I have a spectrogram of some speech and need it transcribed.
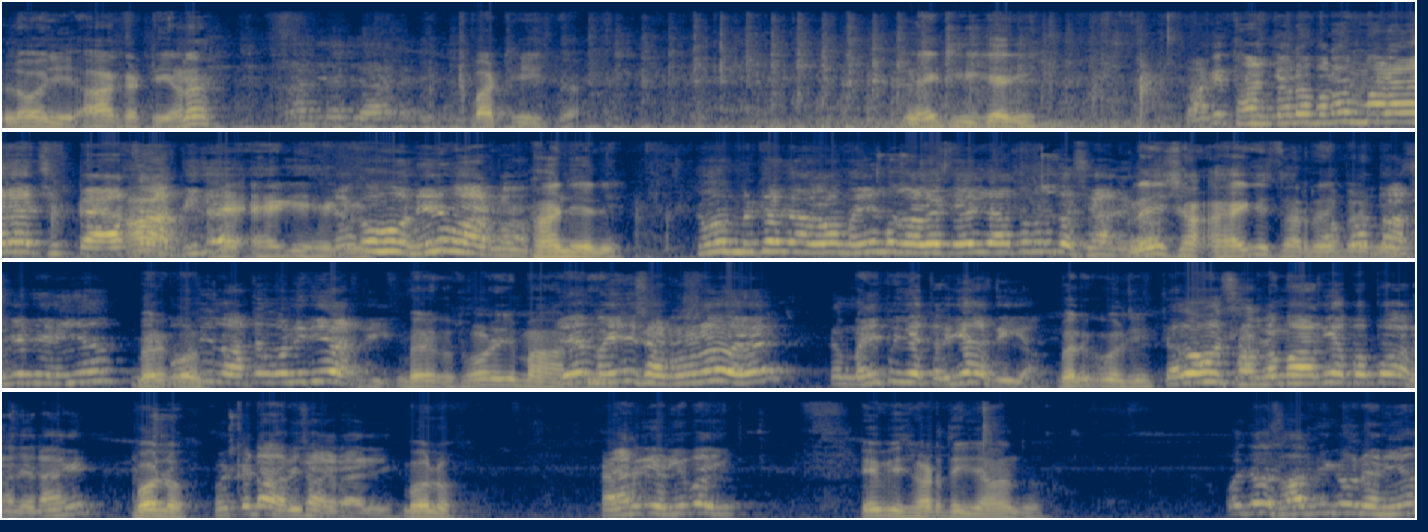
ਲੋ ਜੀ ਆ ਕੱਟੀ ਹਨਾ ਬਸ ਠੀਕ ਆ। ਨਹੀਂ ਠੀਕ ਹੈ ਜੀ। ਬਾਕੀ ਥਾਂ ਚੜਾ ਬੜਾ ਮਾੜਾ ਜਿਹਾ ਪੈਰ ਤੇ ਹਾਂ, ਹੱਦੀ ਹੈ- ਦੇ ਹੈਗੀ ਹੈਗੀ। ਦੇਖੋ ਹੁਣ ਨਹੀਂ ਮਾਰਨਾ ਹਾਂਜੀ ਹਾਂਜੀ। ਕਿਉਂ? ਮਿੰਟਾ ਗੱਲ ਮੈਂ ਮਗਾਲੇ ਕਹੇ ਜਾ ਤੂੰ ਮੈਨੂੰ ਦੱਸਿਆ ਨਹੀਂ ਨਹੀਂ ਹੈਗੀ ਸਰ ਨੇ ਆਪਾਂ ਦੱਸ ਬਿਲਕੁਲ ਕੇ ਦੇਣੀ ਆ ਬਿਲਕੁਲ। ਲੱਤ ਉਹ ਨਹੀਂ ਦੀ ਹਰਦੀ ਬਿਲਕੁਲ ਥੋੜੀ ਜਿਹੀ ਮਾਰ ਇਹ। ਮੈਂ ਨਹੀਂ ਛੱਡਣਾ ਨਾ ਹੋਏ ਤੇ ਮੈਂ 75000 ਦੀ ਆ। ਬਿਲਕੁਲ ਜੀ। ਚਲੋ ਹੁਣ ਸਰਨ ਮਾਰਦੀ ਆਪਾਂ ਭਾਣਾ ਦੇ ਦਾਂਗੇ। ਬੋਲੋ। ਕੋਈ ਕਢਾ ਵੀ ਸਕਦਾ ਜੀ। ਬੋਲੋ। ਕਹਿਣ ਦੀ ਹੈਗੀ ਭਾਈ। ਇਹ ਵੀ ਛੱਡਦੀ ਜਾਣ ਦੋ। ਉਹ ਜੋ ਸਾਡੀ ਕਿਉਂ ਦੇਣੀ ਆ?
